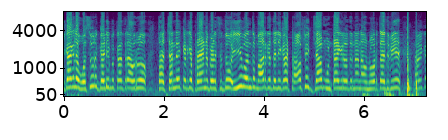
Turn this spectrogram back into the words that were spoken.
ಈಗಾಗಲೇ ಹೊಸೂರು ಗಡಿ ಮುಖಾಂತರ ಅವರು ಚೆನ್ನೈ ಕಡೆಗೆ ಪ್ರಯಾಣ ಬೆಳೆಸಿದ್ದು ಈ ಒಂದು ಮಾರ್ಗದಲ್ಲಿ ಈಗ ಟ್ರಾಫಿಕ್ ಜಾಮ್ ಉಂಟಾಗಿರೋದನ್ನ ನಾವು ನೋಡ್ತಾ ಇದ್ವಿ ನಾವೀಗ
